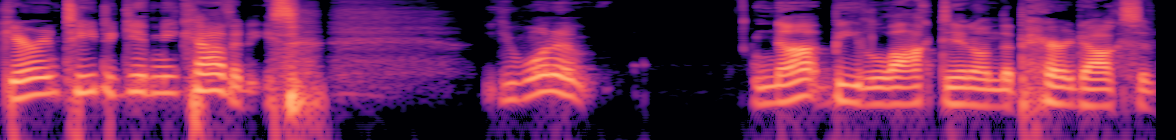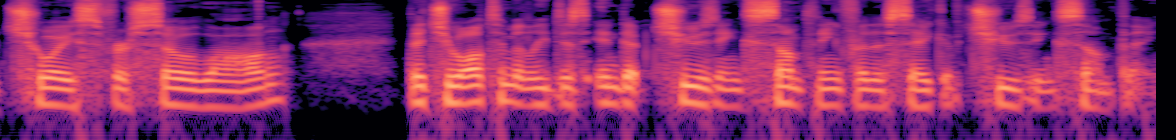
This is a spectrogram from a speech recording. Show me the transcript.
guaranteed to give me cavities. you want to not be locked in on the paradox of choice for so long that you ultimately just end up choosing something for the sake of choosing something.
